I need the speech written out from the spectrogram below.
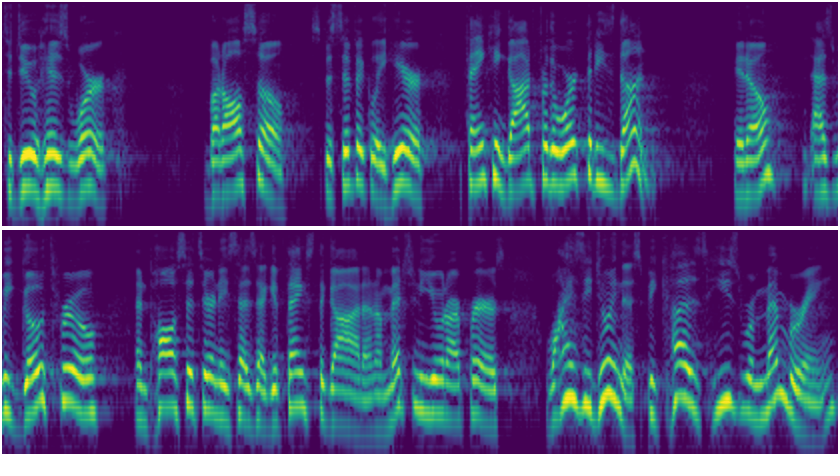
to do His work, but also specifically here, thanking God for the work that He's done. You know, as we go through, and Paul sits here and he says, I give thanks to God, and I'm mentioning you in our prayers. Why is he doing this? Because he's remembering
